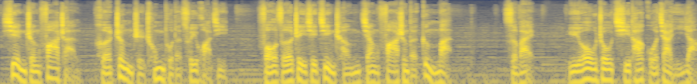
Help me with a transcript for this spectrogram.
宪政发展和政治冲突的催化剂，否则这些进程将发生的更慢。此外，与欧洲其他国家一样，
